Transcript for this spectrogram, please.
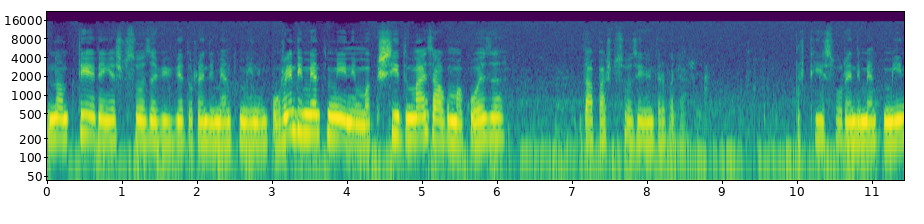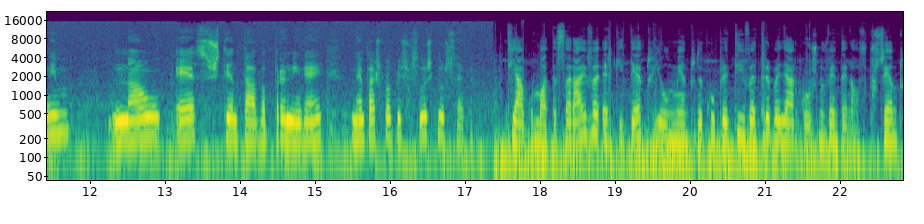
não terem as pessoas a viver do rendimento mínimo. O rendimento mínimo acrescido mais alguma coisa dá para as pessoas irem trabalhar. Porque isso, o rendimento mínimo, não é sustentável para ninguém, nem para as próprias pessoas que o recebem. Tiago Mota Saraiva, arquiteto e elemento da cooperativa Trabalhar com os 99%,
